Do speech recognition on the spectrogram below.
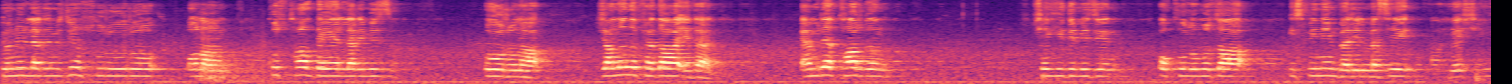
gönüllerimizin sururu olan kutsal değerlerimiz uğruna canını feda eden Emre Kargın şehidimizin okulumuza isminin verilmesi ve şehit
